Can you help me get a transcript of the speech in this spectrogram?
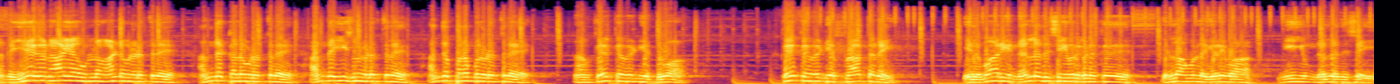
அந்த ஏக நாய உள்ள ஆண்டவனிடத்திலே அந்த கலவுடத்திலே அந்த ஈஸ்வரிடத்திலே அந்த பரம்பரிடத்தில் நாம் கேட்க வேண்டிய துவா கேட்க வேண்டிய பிரார்த்தனை இது மாதிரி நல்லது செய்வர்களுக்கு எல்லாம் உள்ள இறைவா நீயும் நல்லது செய்.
